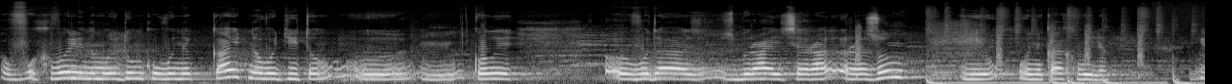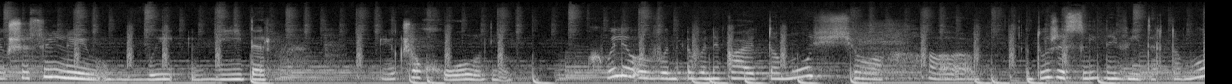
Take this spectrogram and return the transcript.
В хвилі, на мою думку, виникають на воді, то, е, коли е, вода збирається разом і виникає хвиля. Якщо сильний вітер, якщо холодно. Хвилі виникають тому, що е, дуже сильний вітер, тому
